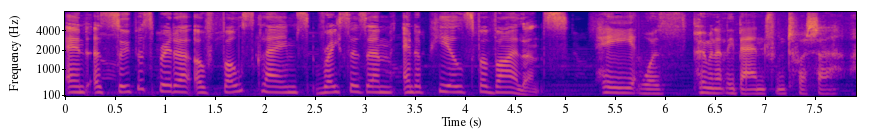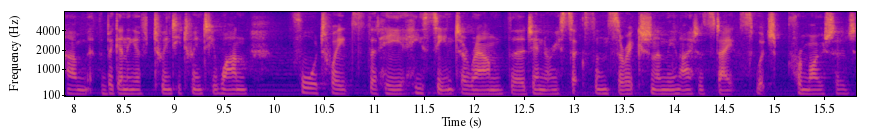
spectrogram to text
and a super spreader of false claims, racism, and appeals for violence. He was permanently banned from Twitter um, at the beginning of 2021 for tweets that he, he sent around the January 6th insurrection in the United States, which promoted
